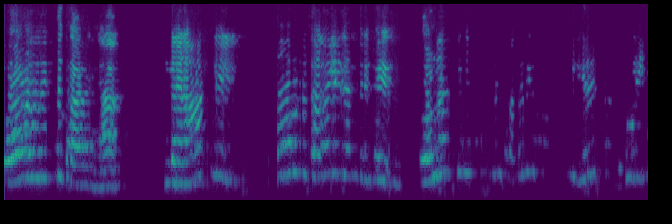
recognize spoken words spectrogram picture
தோல்வித்து காட்டினார். இந்த நாட்டில் நூறு சதவீதத்திற்கு தொண்ணூத்தி மூன்று சதவீதம் இருக்கக்கூடிய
